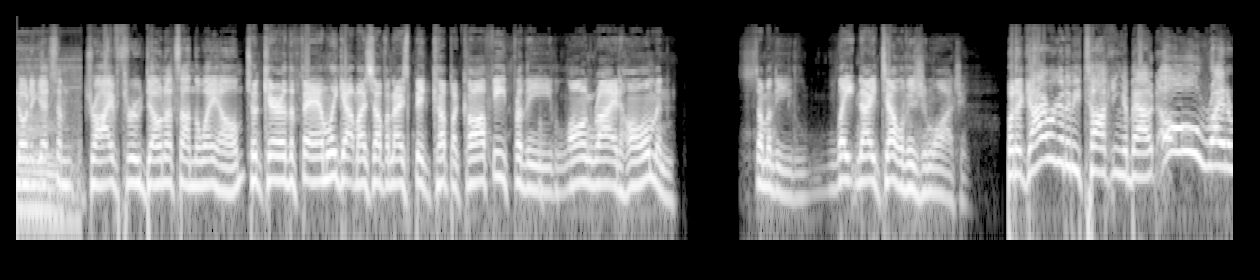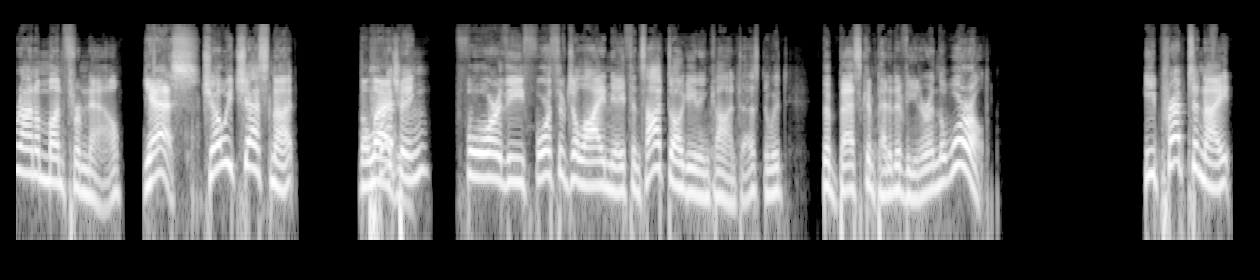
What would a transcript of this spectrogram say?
Going to get some drive-through donuts on the way home. Took care of the family. Got myself a nice big cup of coffee for the long ride home and some of the late night television watching. But a guy we're going to be talking about, oh, right around a month from now. Yes. Joey Chestnut. The legend. Prepping for the 4th of July Nathan's hot dog eating contest, in which the best competitive eater in the world. He prepped tonight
